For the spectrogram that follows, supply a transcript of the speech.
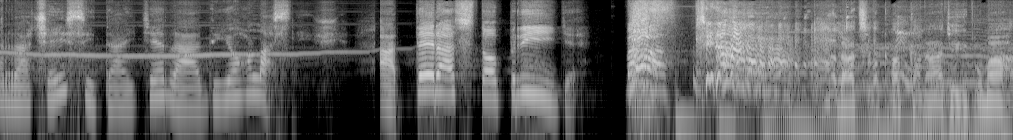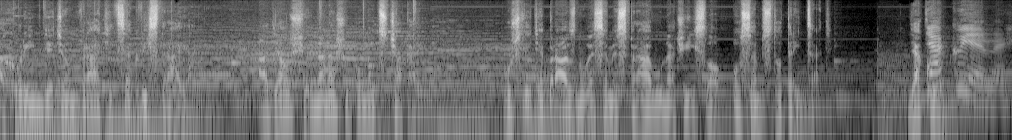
Radšej si dajte rádio hlasnejšie. A teraz to príde. Nadácia Kvapka nádeje pomáha chorým deťom vrátiť sa k vystrájaniu. A ďalšie na našu pomoc čakajú. Pošlite prázdnu SMS správu na číslo 830. Ďakujeme. Ďakujeme.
